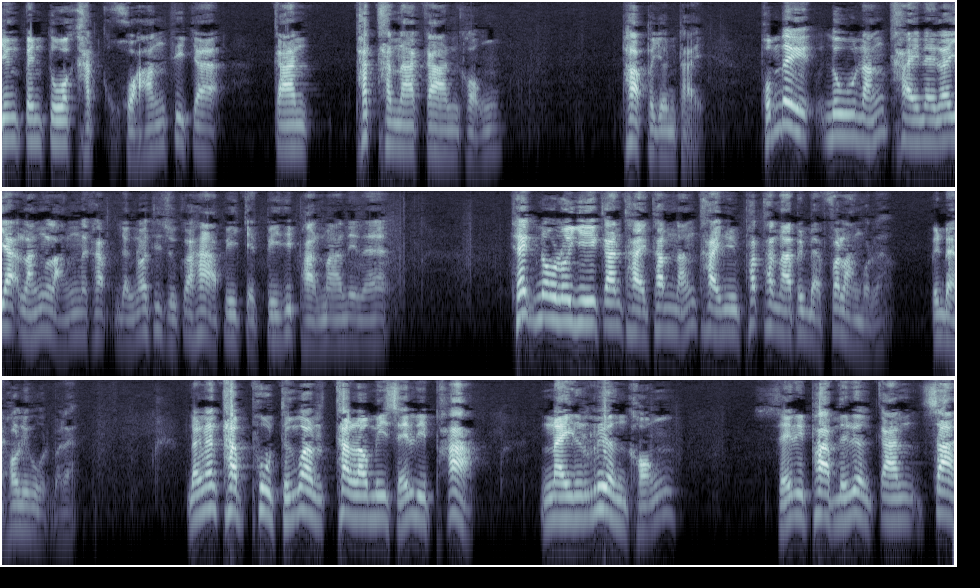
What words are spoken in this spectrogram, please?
จึงเป็นตัวขัดขวางที่จะการพัฒนาการของ ภาพยนตร์ไทย ผมได้ดูหนังไทยในระยะหลังๆนะครับ อย่างน้อยที่สุดก็ห้าปีเจ็ดปีที่ผ่านมานี่นะฮะเทคโนโลยีการถ่ายทำหนังไทยนี่พัฒนาเป็นแบบฝรั่งหมดแล้ว เป็นแบบฮอลลีวูดหมดแล้ว ดังนั้นถ้าพูดถึงว่าถ้าเรามีเสรีภาพในเรื่องของเสรีภาพในเรื่องการสร้าง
